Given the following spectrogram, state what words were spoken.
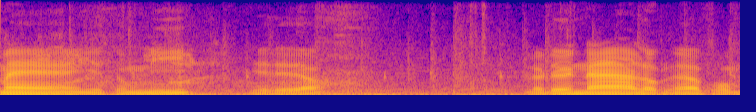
แม่อยู่ตรงนี้ เดี๋ยวเดี๋ยวเราเดินหน้าหลบนะครับผม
